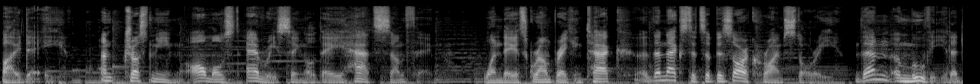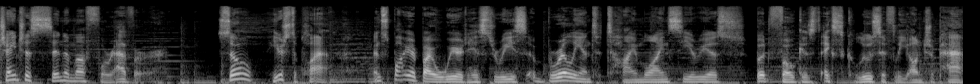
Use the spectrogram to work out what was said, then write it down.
by day. And trust me, almost every single day had something. One day it's groundbreaking tech, the next it's a bizarre crime story, then a movie that changes cinema forever. So, here's the plan. Inspired by Weird History's brilliant timeline series, but focused exclusively on Japan,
